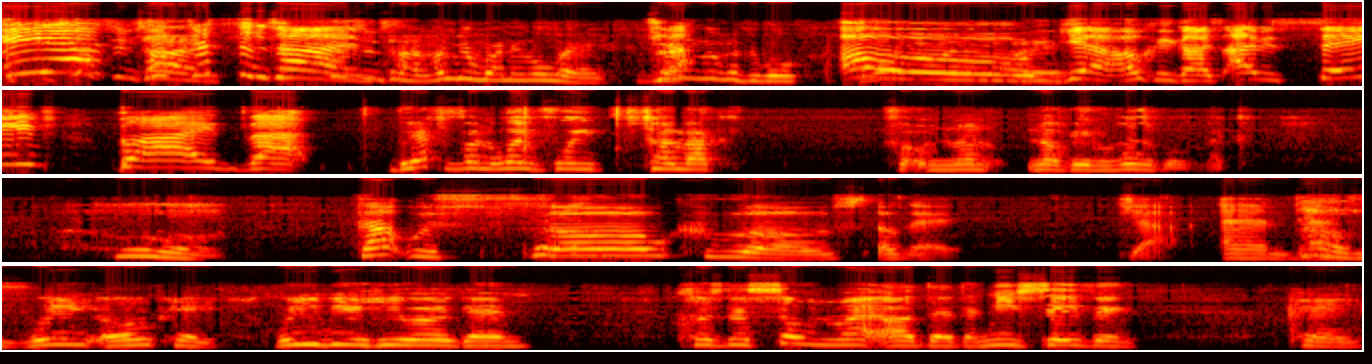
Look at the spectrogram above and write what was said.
Yes, Just in time. Just in Just time. in time, and you're running away. Yeah. Turning invisible. Oh, yeah. Okay, guys. I was saved by that. But you have to run away before you turn back from not, not being invisible. Like, oh. That was so close. Okay. Yeah. And That was way okay. Will you be a hero again? Cause there's someone right out there that needs saving. okay.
